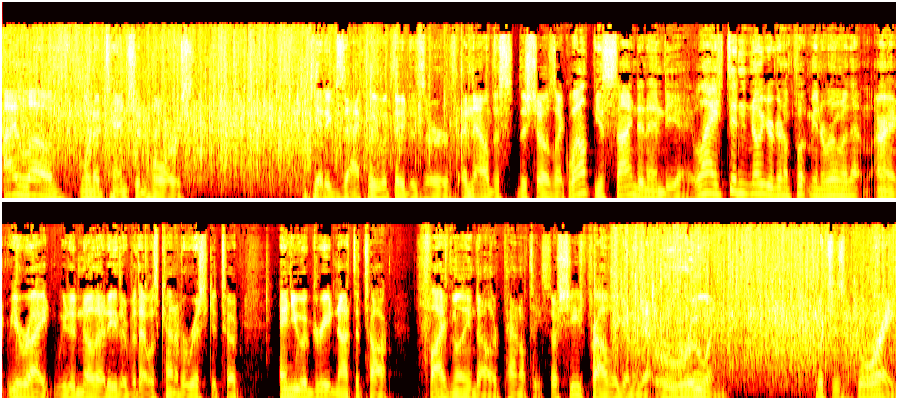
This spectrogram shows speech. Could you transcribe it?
I love when attention whores get exactly what they deserve. And now this, the show's like, well, you signed an NDA. Well, I didn't know you were going to put me in a room with that. All right, you're right. We didn't know that either, but that was kind of a risk you took. And you agreed not to talk. $5 million penalty. So she's probably going to get ruined, which is great.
